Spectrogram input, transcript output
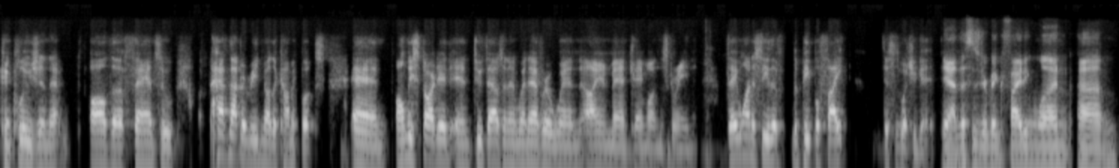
conclusion that all the fans who have not been reading all the comic books and only started in 2000 and whenever when Iron Man came on the screen. They want to see the, the people fight. This is what you get. yeah this is your big fighting one um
